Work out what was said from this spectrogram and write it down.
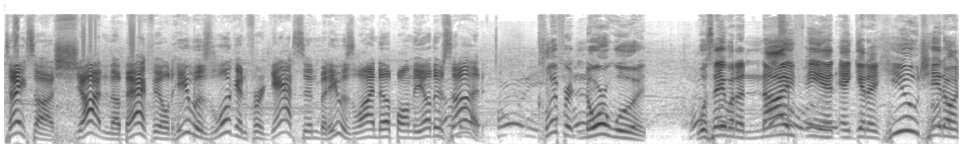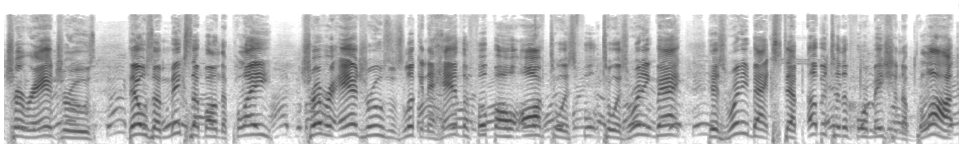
takes a shot in the backfield. He was looking for Gatson, but he was lined up on the other side. Clifford Norwood was able to knife in and get a huge hit on Trevor Andrews. There was a mix-up on the play. Trevor Andrews was looking to hand the football off to his to his running back. His running back stepped up into the formation to block.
